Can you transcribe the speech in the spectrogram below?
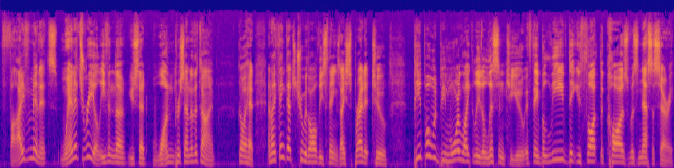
five minutes when it's real, even the you said one percent of the time. Go ahead, and I think that's true with all these things. I spread it to people would be more likely to listen to you if they believed that you thought the cause was necessary.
